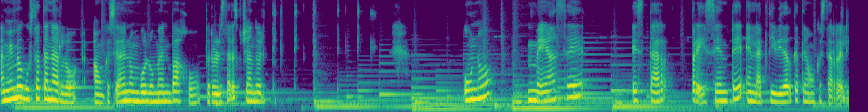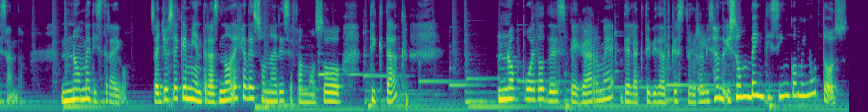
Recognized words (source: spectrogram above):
A mí me gusta tenerlo, aunque sea en un volumen bajo, pero el estar escuchando el tic, tic, tic, tic, tic, uno me hace estar presente en la actividad que tengo que estar realizando. No me distraigo. O sea, yo sé que mientras no deje de sonar ese famoso tic-tac, no puedo despegarme de la actividad que estoy realizando. Y son 25 minutos,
